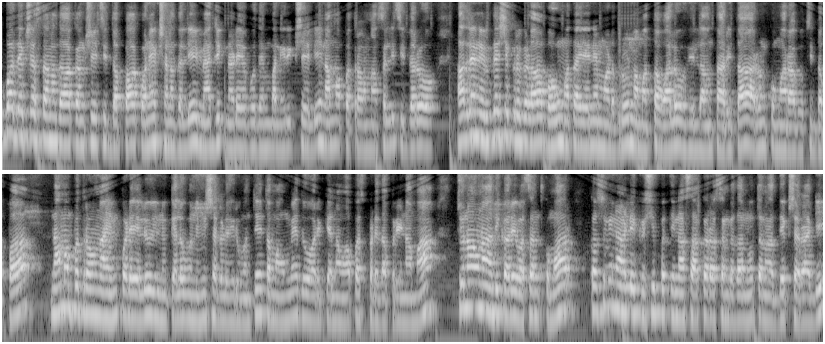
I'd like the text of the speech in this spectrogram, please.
ಉಪಾಧ್ಯಕ್ಷ ಸ್ಥಾನದ ಆಕಾಂಕ್ಷಿ ಸಿದ್ದಪ್ಪ ಕೊನೆ ಕ್ಷಣದಲ್ಲಿ ಮ್ಯಾಜಿಕ್ ನಡೆಯಬಹುದೆಂಬ ನಿರೀಕ್ಷೆಯಲ್ಲಿ ನಮ್ಮ ಪತ್ರವನ್ನ ಸಲ್ಲಿಸಿದ್ದರು. ಆದ್ರೆ ನಿರ್ದೇಶಕರುಗಳ ಬಹುಮತ ಏನೇ ಮಾಡಿದ್ರು ನಮ್ಮತ್ತ ಮತ ವಾಲುವುದಿಲ್ಲ ಅಂತ ಅರಿತ ಅರುಣ್ ಕುಮಾರ್ ಹಾಗೂ ಸಿದ್ದಪ್ಪ. ನಾಮಪತ್ರವನ್ನ ಹಿಂಪಡೆಯಲು ಇನ್ನು ಕೆಲವು ನಿಮಿಷಗಳು ಇರುವಂತೆ ತಮ್ಮ ಉಮೇದುವಾರಿಕೆಯನ್ನು ವಾಪಸ್ ಪಡೆದ ಪರಿಣಾಮ ಚುನಾವಣಾಧಿಕಾರಿ ವಸಂತ್ ಕುಮಾರ್, ಕಸುವಿನಹಳ್ಳಿ ಕೃಷಿ ಪತ್ತಿನ ಸಹಕಾರ ಸಂಘದ ನೂತನ ಅಧ್ಯಕ್ಷರಾಗಿ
